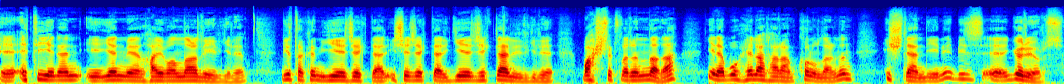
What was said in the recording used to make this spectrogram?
eti yenen, e, yenmeyen hayvanlarla ilgili, bir takım yiyecekler, içecekler, giyeceklerle ilgili başlıklarında da yine bu helal haram konularının işlendiğini biz e, görüyoruz.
